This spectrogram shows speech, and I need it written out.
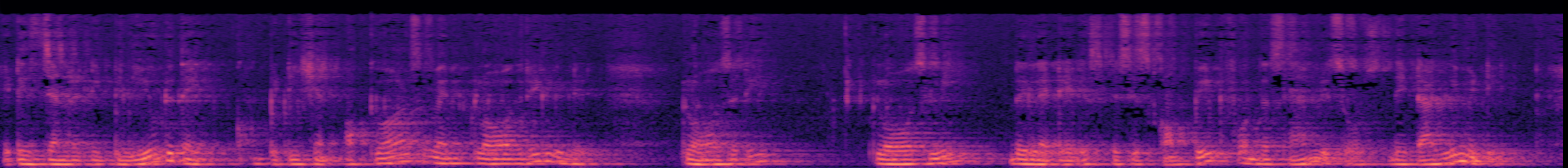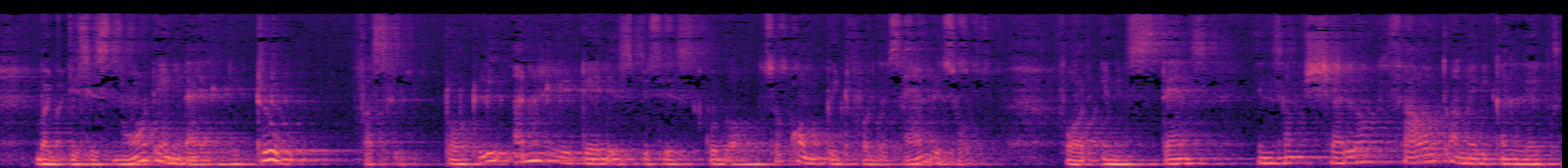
It is generally believed that competition occurs when closely related, closely, closely related species compete for the same resource that are limited. But this is not entirely true. Firstly, totally unrelated species could also compete for the same resource. For instance, in some shallow South American lakes,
